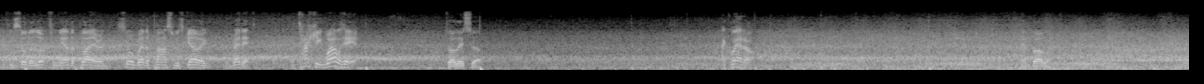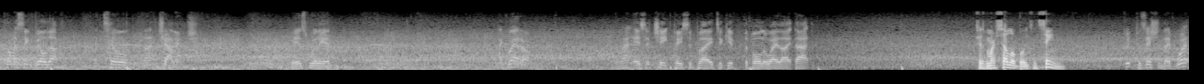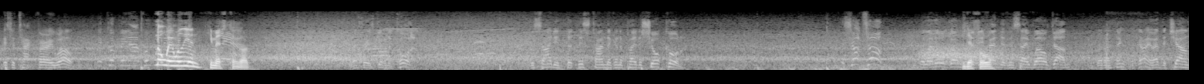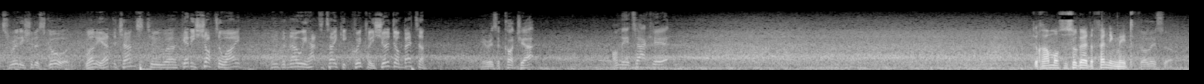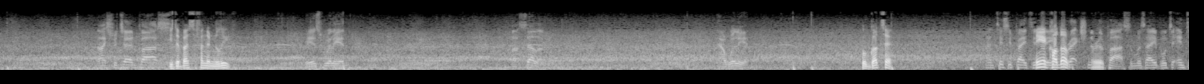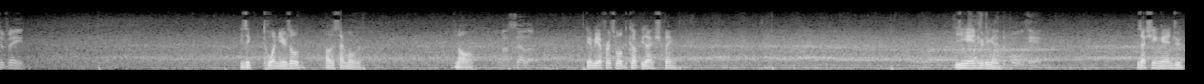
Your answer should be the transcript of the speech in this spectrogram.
If he sort of looked from the other player and saw where the pass was going and read it. Attacking well here. Tolisso. Aguero. Embolo. Promising build-up until that challenge. Here's Willian. Aguero. Well, that is a cheap piece of play to give the ball away like that. Because Marcelo, bro, he's insane. Good position. They've worked this attack very well. It could be now for No way, Willian. He missed. Thank God. Referee's given a corner. Decided that this time they're going to play the short corner. The shot's on. Well, they've all gone to Defoe. the defender to say well done. But I think the guy who had the chance really should have scored. Well, he had the chance to uh, get his shot away, even though he had to take it quickly. Should have done better. Here is Okocha. On the attack here. Ramos is so good at defending, mate. Nice return pass. He's the best defender in the league. Here's Willian. Marcelo. Now Willian. Who got it? Anticipated the called up. direction of the pass and was able to intervene. He's like 20 years old. All this time over. No. Marcelo. It's gonna be our first World Cup. He's actually playing. He's getting injured again. win the ball here. He's actually getting injured.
